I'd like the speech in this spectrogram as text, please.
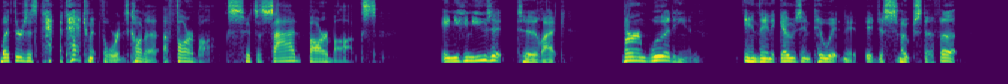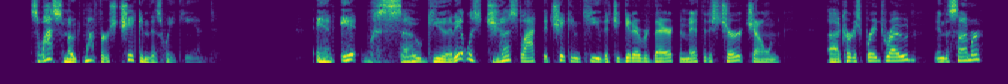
But there's this t- attachment for it. It's called a, a fire box. It's a side fire box. And you can use it to like burn wood in. And then it goes into it and it, it just smokes stuff up. So I smoked my first chicken this weekend. And it was so good. It was just like the chicken queue that you get over there at the Methodist Church on uh, Curtis Bridge Road in the summer.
